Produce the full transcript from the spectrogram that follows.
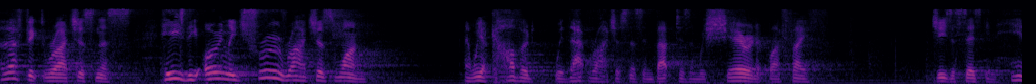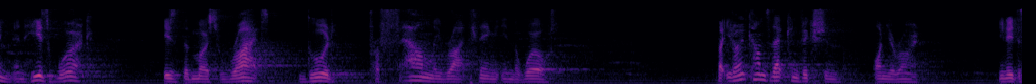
perfect righteousness. He's the only true righteous one. And we are covered with that righteousness in baptism. We share in it by faith. Jesus says in Him and His work is the most right, good, profoundly right thing in the world. But you don't come to that conviction on your own. You need the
